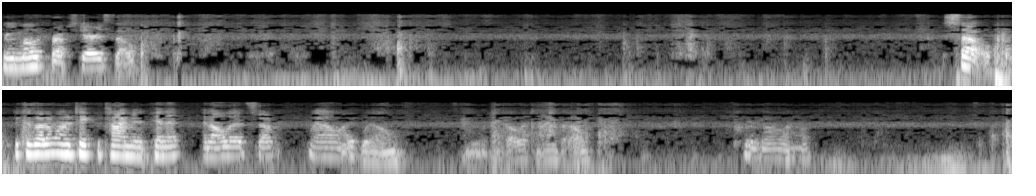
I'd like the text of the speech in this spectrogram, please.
remote for upstairs though. So, because I don't want to take the time and pin it and all that stuff, well, I will. I won't take all the time, but I'll put it all out.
